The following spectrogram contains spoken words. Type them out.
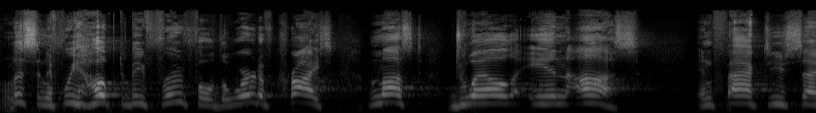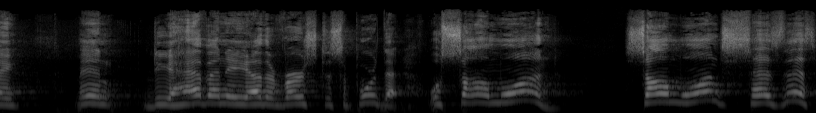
Listen, if we hope to be fruitful, the word of Christ must dwell in us. In fact, you say, man, do you have any other verse to support that? Well, Psalm 1. Psalm 1 says this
